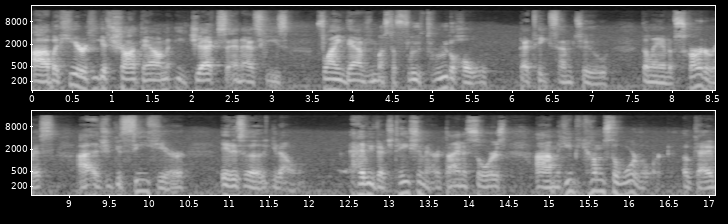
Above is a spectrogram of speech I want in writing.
Uh, but here he gets shot down, ejects, and as he's flying down, he must have flew through the hole that takes him to the land of Skartaris. Uh, as you can see here, it is a, you know, heavy vegetation, there are dinosaurs. Um, he becomes the warlord, okay?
